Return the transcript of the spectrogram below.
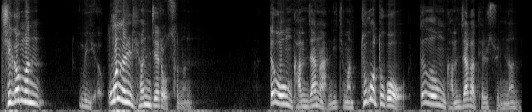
지금은 뭐 오늘 현재로서는 뜨거운 감자는 아니지만 두고두고 뜨거운 감자가 될 수 있는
